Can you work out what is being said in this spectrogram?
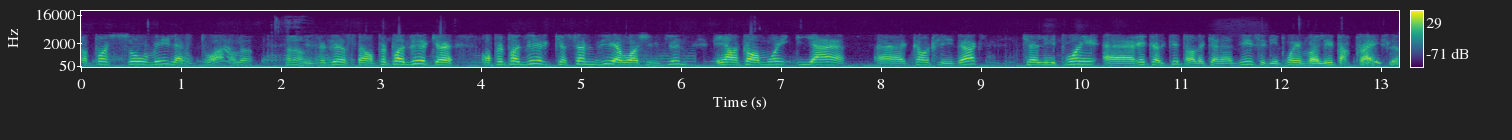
n'a pas sauvé la victoire. Là. Ah je veux dire, on peut pas dire que on peut pas dire que samedi à Washington et encore moins hier euh, contre les Ducks que les points euh, récoltés par le Canadien, c'est des points volés par Price. Là.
